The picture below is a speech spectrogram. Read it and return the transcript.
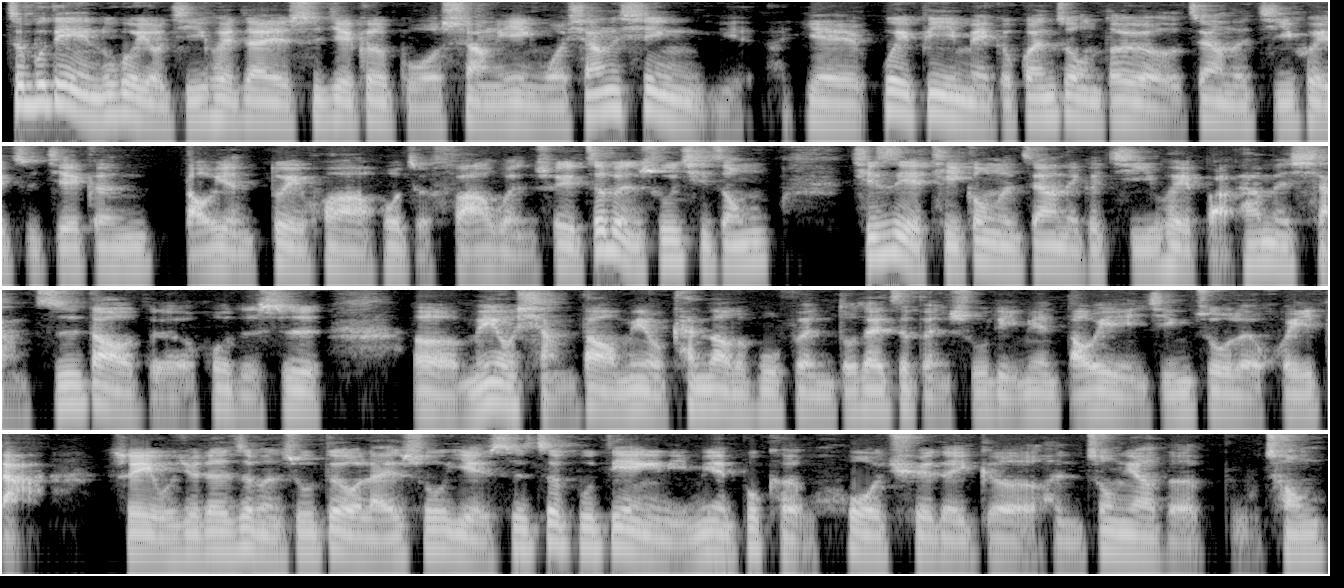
这部电影如果有机会在世界各国上映，我相信也也未必每个观众都有这样的机会直接跟导演对话或者发问。所以这本书其中其实也提供了这样的一个机会，把他们想知道的或者是呃没有想到、没有看到的部分，都在这本书里面，导演已经做了回答。所以我觉得这本书对我来说也是这部电影里面不可或缺的一个很重要的补充。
